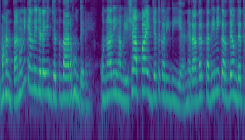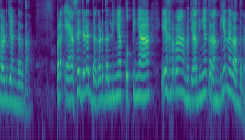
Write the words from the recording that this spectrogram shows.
ਮਹੰਤਾਂ ਨੂੰ ਨਹੀਂ ਕਹਿੰਦੇ ਜਿਹੜੇ ਇੱਜ਼ਤਦਾਰ ਹੁੰਦੇ ਨੇ? ਉਹਨਾਂ ਦੀ ਹਮੇਸ਼ਾ ਆਪਾਂ ਇੱਜ਼ਤ ਕਰੀਦੀ ਹੈ। ਨਿਰਾਦਰ ਕਦੀ ਨਹੀਂ ਕਰਦੇ ਹੁੰਦੇ ਥਰਡ ਜੈਂਡਰ ਦਾ। ਪਰ ਐਸੇ ਜਿਹੜੇ ਦਗੜ ਦੱਲੀਆਂ ਕੁੱਤੀਆਂ, ਇਹ ਹਰਾਮਜ਼ਾਦੀਆਂ ਕਰਾਂਦੀਆਂ ਨਿਰਾਦਰ।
